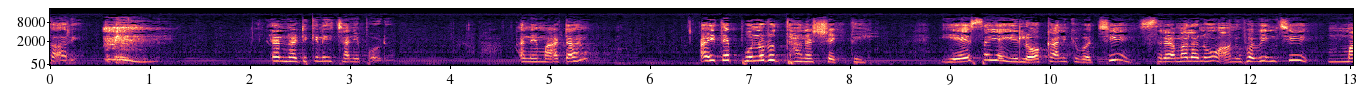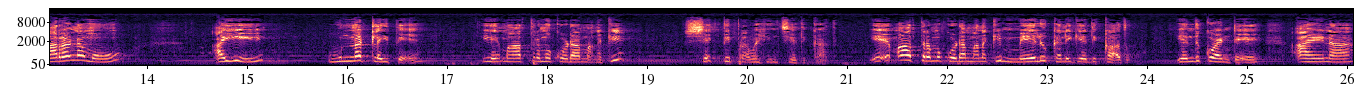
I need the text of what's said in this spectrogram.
సారీ ఎన్నటికి చనిపోడు అనే మాట. అయితే పునరుద్ధాన శక్తి. ఏసయ్య ఈ లోకానికి వచ్చి శ్రమలను అనుభవించి మరణము అయి ఉన్నట్లయితే ఏమాత్రము కూడా మనకి శక్తి ప్రవహించేది కాదు. ఏమాత్రము కూడా మనకి మేలు కలిగేది కాదు. ఎందుకు అంటే ఆయన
